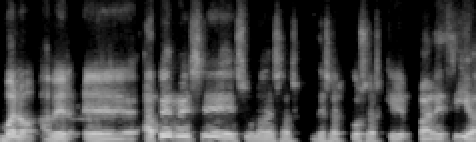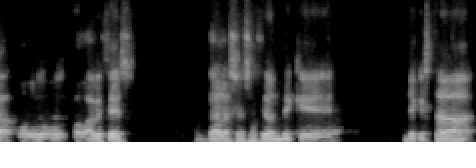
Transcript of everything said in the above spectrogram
Bueno, a ver, eh, APRS es una de esas, de esas cosas que parecía o, a veces da la sensación de que, de que está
